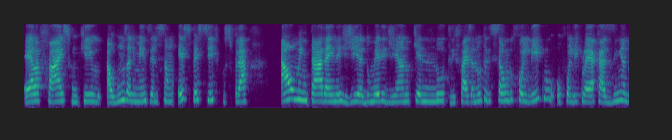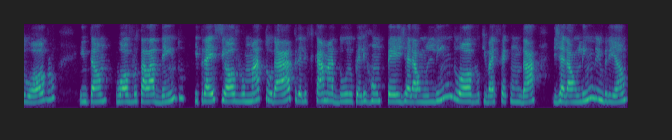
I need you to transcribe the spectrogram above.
Ela faz com que alguns alimentos eles são específicos para aumentar a energia do meridiano que nutre, faz a nutrição do folículo. O folículo é a casinha do óvulo, então o óvulo está lá dentro e para esse óvulo maturar, para ele ficar maduro, para ele romper e gerar um lindo óvulo que vai fecundar gerar um lindo embrião,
